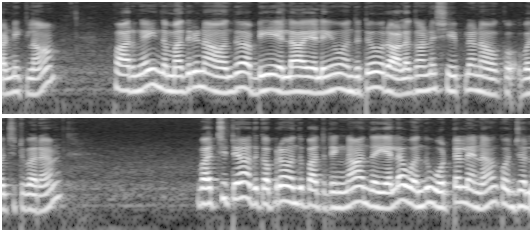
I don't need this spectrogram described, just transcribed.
பண்ணிக்கலாம். பாருங்கள் இந்த மாதிரி நான் வந்து அப்படியே எல்லா இலையும் வந்துட்டு ஒரு அழகான ஷேப்பில் நான் வச்சுட்டு வரேன். வச்சுட்டு அதுக்கப்புறம் வந்து பார்த்துட்டிங்கன்னா அந்த இலை வந்து ஒட்டலைன்னா கொஞ்சம்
